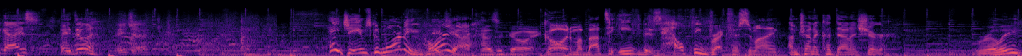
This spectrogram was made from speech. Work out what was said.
Hey, guys. How you doing? Hey, Jack. Hey, James. Good morning. How are Jack, ya? how's it going? Good. I'm about to eat this healthy breakfast of mine. I'm trying to cut down on sugar. Really?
